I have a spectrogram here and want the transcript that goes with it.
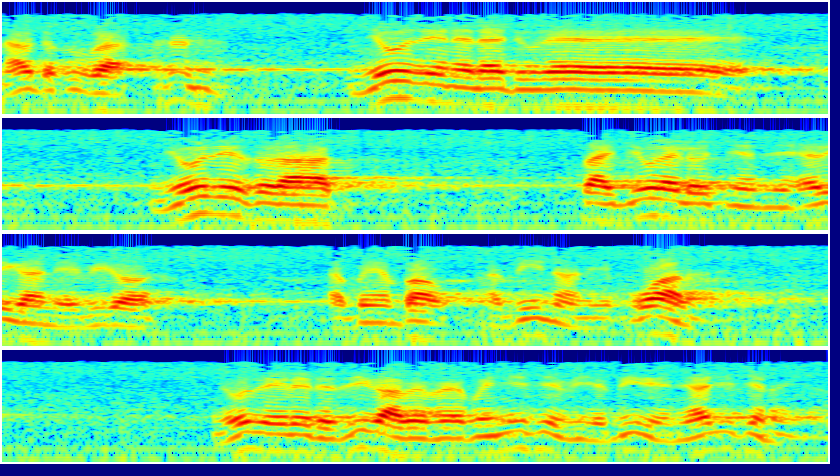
နောက်တစ်ခုကမျိုးစင်နဲ့လည်းတူတယ်မျိုးစင်ဆိုတာစိုက်ပြိုးလိုက်လို့ရှိရင်အဲဒီကနေပြီးတော့အပင်ပေါက်အသီးနှံတွေပွားလာမျိုးစေ့လေးတစ်စည်းကပဲပဲပင်ကြီးဖြစ်ပြီးအသီးတွေအများကြီးဖြစ်နိုင်တယ်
